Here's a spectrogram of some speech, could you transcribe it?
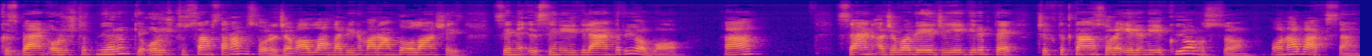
Kız ben oruç tutmuyorum ki. Oruç tutsam sana mı soracağım? Allah'la benim aramda olan şey seni seni ilgilendiriyor mu? Ha? Sen acaba WC'ye girip de çıktıktan sonra elini yıkıyor musun? Ona bak sen.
